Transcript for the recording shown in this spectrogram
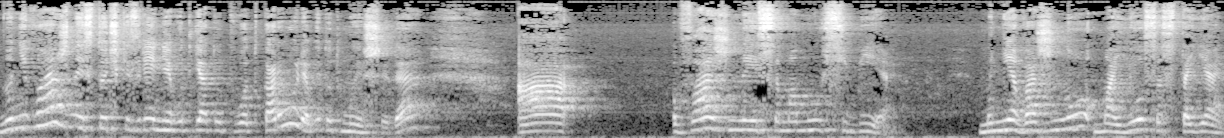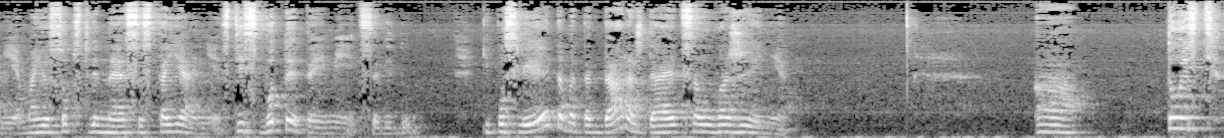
Но не важный с точки зрения, вот я тут вот король, а вы тут мыши, да, а важный самому себе. Мне важно мое состояние, мое собственное состояние. Здесь вот это имеется в виду. И после этого тогда рождается уважение. А, то есть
